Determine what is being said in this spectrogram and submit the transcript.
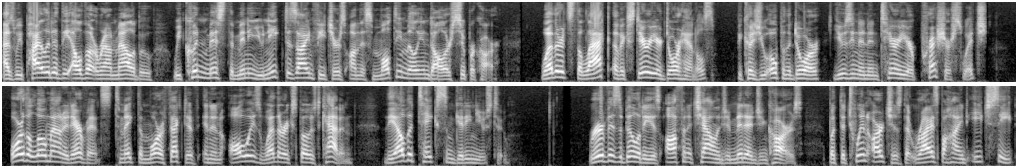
As we piloted the Elva around Malibu, we couldn't miss the many unique design features on this multi-million dollar supercar. Whether it's the lack of exterior door handles, because you open the door using an interior pressure switch, or the low-mounted air vents to make them more effective in an always weather-exposed cabin, the Elva takes some getting used to. Rear visibility is often a challenge in mid-engine cars, but the twin arches that rise behind each seat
